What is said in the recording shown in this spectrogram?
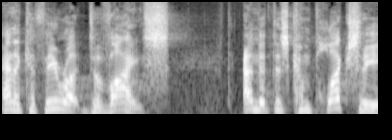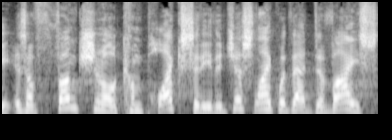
Antikythera device. And that this complexity is a functional complexity that, just like with that device,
